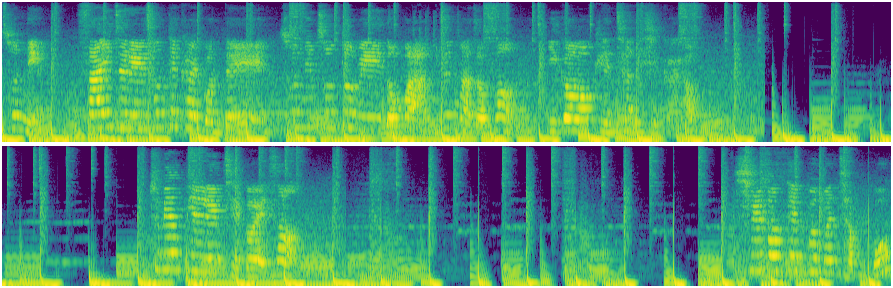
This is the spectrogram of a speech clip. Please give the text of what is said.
손님, 사이즈를 선택할 건데 손님 손톱이 너무 앙증맞아서 이거 괜찮으실까요? 투명 필름 제거해서 잡고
